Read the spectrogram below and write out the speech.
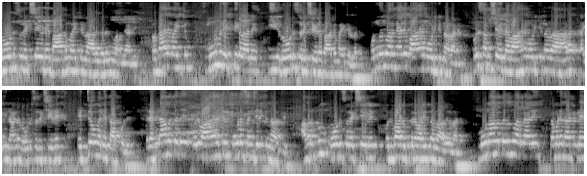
റോഡ് സുരക്ഷയുടെ ഭാഗമായിട്ടുള്ള ആളുകൾ എന്ന് പറഞ്ഞാൽ പ്രധാനമായിട്ടും മൂന്ന് വ്യക്തികളാണ് ഈ റോഡ് സുരക്ഷയുടെ ഭാഗമായിട്ടുള്ളത്. ഒന്നെന്ന് പറഞ്ഞാൽ വാഹനം ഓടിക്കുന്ന ആളാണ്. ഒരു സംശയമില്ല വാഹനം ഓടിക്കുന്ന ആളെ കയ്യിലാണ് റോഡ് സുരക്ഷയുടെ ഏറ്റവും വലിയ താക്കോൽ. രണ്ടാമത്തത് ഒരു വാഹനത്തിൽ കൂടെ സഞ്ചരിക്കുന്ന ആൾക്ക്. അവർക്കും റോഡ് സുരക്ഷയിൽ ഒരുപാട് ഉത്തരവാദിത്തമുള്ള ആളുകളാണ്. മൂന്നാമത്തത് എന്ന് പറഞ്ഞാൽ നമ്മുടെ നാട്ടിലെ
